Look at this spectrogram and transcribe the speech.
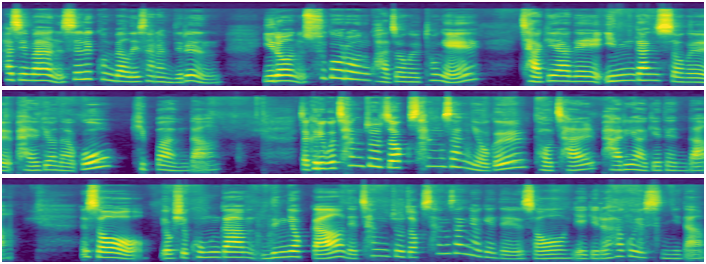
하지만 실리콘밸리 사람들은 이런 수고로운 과정을 통해 자기 안의 인간성을 발견하고 기뻐한다. 자, 그리고 창조적 상상력을 더 잘 발휘하게 된다. 그래서 역시 공감 능력과 내 창조적 상상력에 대해서 얘기를 하고 있습니다.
